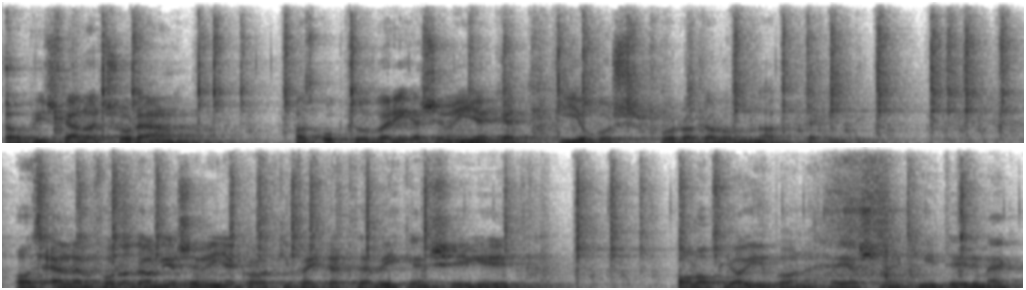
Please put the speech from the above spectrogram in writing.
a vizsgálat során az októberi eseményeket jogos forradalomnak tekinti. Az ellenforradalmi események alatt kifejtett tevékenységét alapjaiban helyesnek ítéli meg,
